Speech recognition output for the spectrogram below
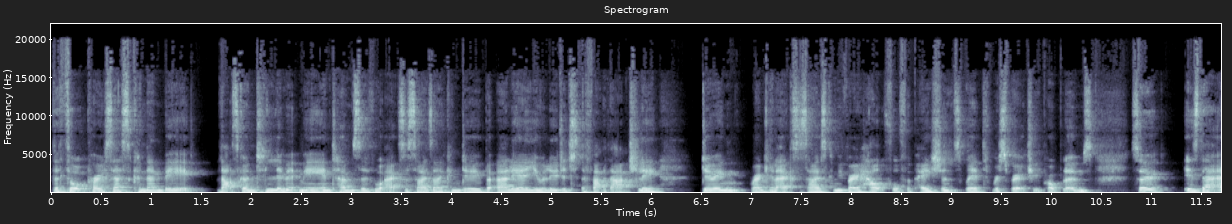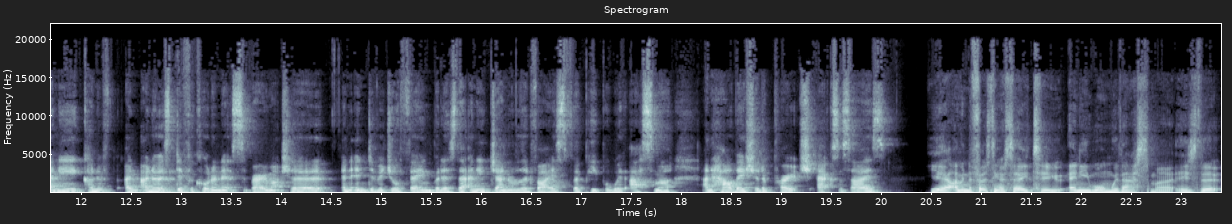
the thought process can then be that's going to limit me in terms of what exercise I can do. But earlier you alluded to the fact that actually doing regular exercise can be very helpful for patients with respiratory problems. So, is there any kind of, I know it's difficult and it's very much a, an individual thing, but is there any general advice for people with asthma and how they should approach exercise? Yeah, I mean, the first thing I say to anyone with asthma is that,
